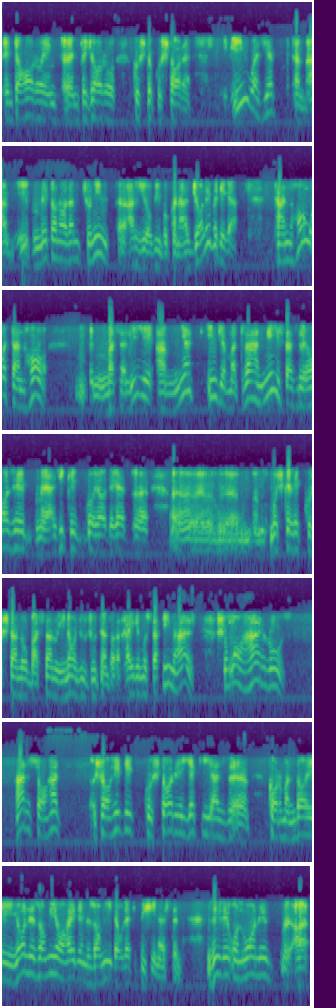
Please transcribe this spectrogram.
انتحار و انفجار و کشت و کشتاره. این وضعیت می‌تونه آدم چنین ارزیابی بکنه. از جانب دیگه تنها و تنها مسئله امنیت اینجا مطرح نیست از لحاظ از که گویا دیگه مشکل کشتن و بستن و اینا وجود نداره. غیر مستقیم هست. شما هر روز هر ساعت شاهد کشتار یکی از کارمندای یا نظامی یا غیر نظامی دولت پیشین هستند. زیر عنوان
